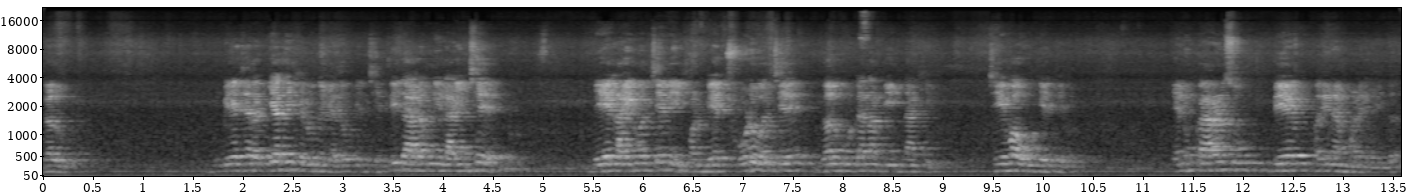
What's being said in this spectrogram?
ગળું બે હજાર અગિયારથી ખેડૂતને કહેતો કે જેટલી દાડમની લાઈન છે બે લાઈન વચ્ચે નહીં પણ બે છોડ વચ્ચે ગલગોટાના બીજ નાખી જેવા ઉગે તેવા એનું કારણ શું? બે પરિણામ મળે અંદર.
